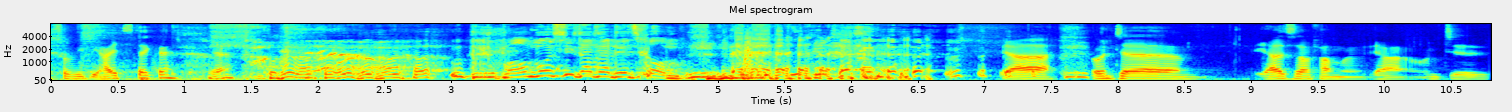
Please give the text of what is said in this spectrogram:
so wie die Heizdecke. Ja? Warum muss ich das denn jetzt kommen? ja, und äh, ja, ist einfach, ja, und äh,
